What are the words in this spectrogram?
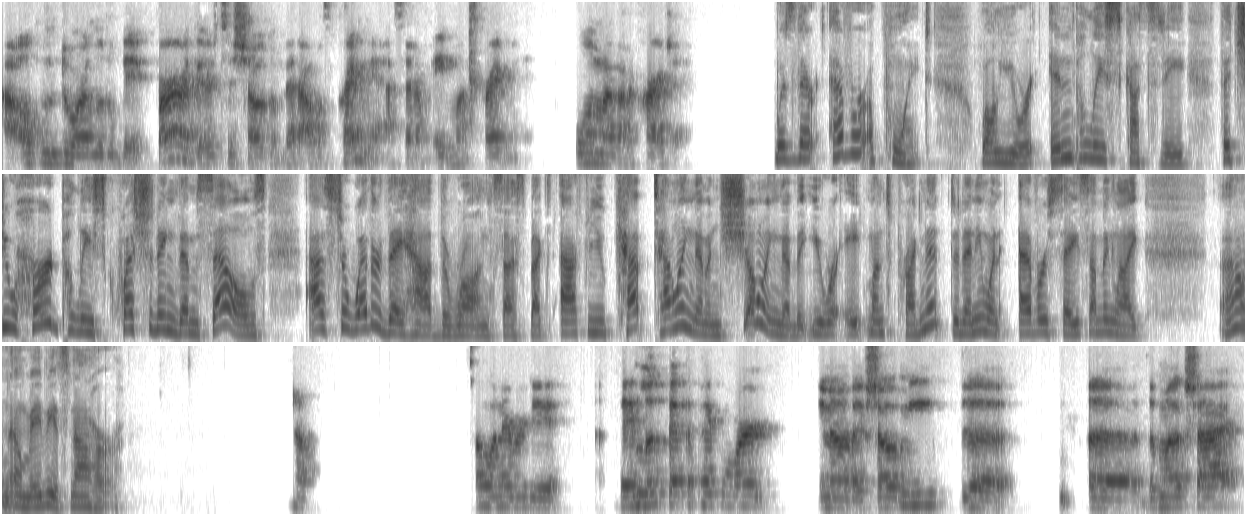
I opened the door a little bit further to show them that I was pregnant. I said, I'm eight months pregnant. Who am I going to carjack? Was there ever a point while you were in police custody that you heard police questioning themselves as to whether they had the wrong suspect after you kept telling them and showing them that you were eight months pregnant? Did anyone ever say something like, I don't know, maybe it's not her? No. No one ever did. They looked at the paperwork, you know, they showed me the uh, the mugshot,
